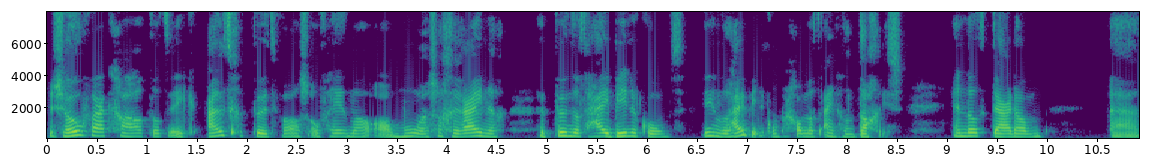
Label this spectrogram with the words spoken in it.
zo vaak gehad dat ik uitgeput was of helemaal al moe en gereinigd. Het punt dat hij binnenkomt. Niet omdat hij binnenkomt, maar gewoon omdat het einde van de dag is. En dat ik daar dan uh,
